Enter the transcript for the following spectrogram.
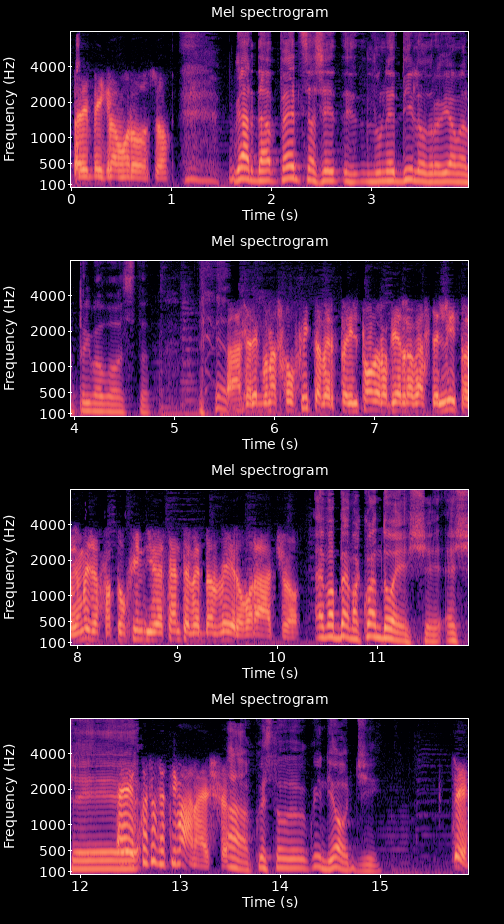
Sarebbe clamoroso. guarda, pensa se lunedì lo troviamo al primo posto. Ah, sarebbe una sconfitta per, per il povero Pietro Castellitto, che invece ha fatto un film divertente per davvero, coraggio. Eh vabbè, ma quando esce? Esce Eh, questa settimana esce. Ah, questo quindi oggi. Sì,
